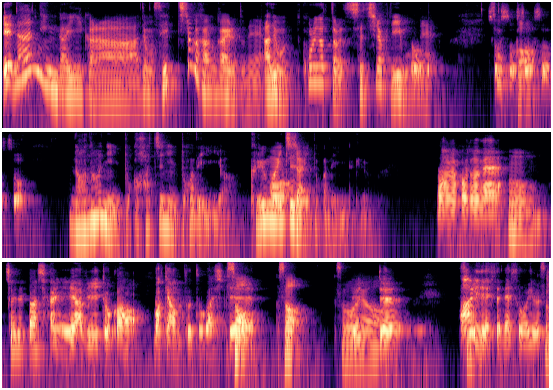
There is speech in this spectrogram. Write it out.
え、何人がいいかな？でも設置とか考えるとね、あ、でもこれだったら設置しなくていいもんね。そうそうそうそうそ7人とか8人とかでいいや。車1台とかでいいんだけど。う。なるほどね。うん。それで確かにエアビーとか、まあキャンプとかして、そう、そう、そうよ。ありですね、そういう形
